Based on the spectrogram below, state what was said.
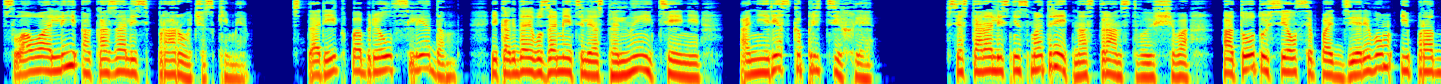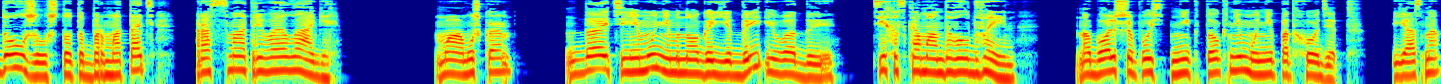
Слова Ли оказались пророческими. Старик побрел следом, и когда его заметили остальные тени, они резко притихли. Все старались не смотреть на странствующего, а тот уселся под деревом и продолжил что-то бормотать, рассматривая лагерь. «Мамушка, дайте ему немного еды и воды», — тихо скомандовал Двейн — но больше пусть никто к нему не подходит. Ясно?»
